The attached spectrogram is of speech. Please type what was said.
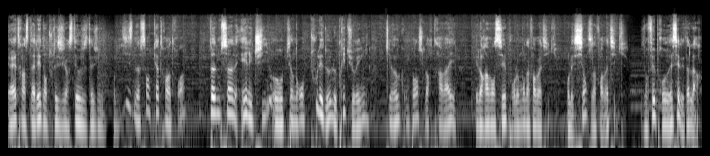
et à être installée dans toutes les universités aux États-Unis. En 1983, Thompson et Ritchie obtiendront tous les deux le prix Turing qui récompense leur travail et leur avancée pour le monde informatique, pour les sciences informatiques. Ils ont fait progresser l'état de l'art.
